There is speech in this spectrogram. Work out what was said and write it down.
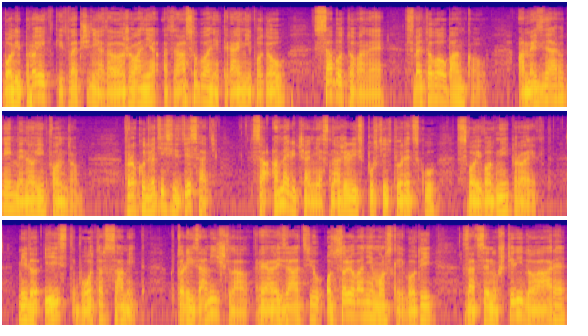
boli projekty zlepšenia založovania a zásobovania krajiny vodou sabotované Svetovou bankou a Medzinárodným menovým fondom. V roku 2010 sa Američania snažili spustiť v Turecku svoj vodný projekt Middle East Water Summit, ktorý zamýšľal realizáciu odsoľovania morskej vody za cenu 4 doláre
